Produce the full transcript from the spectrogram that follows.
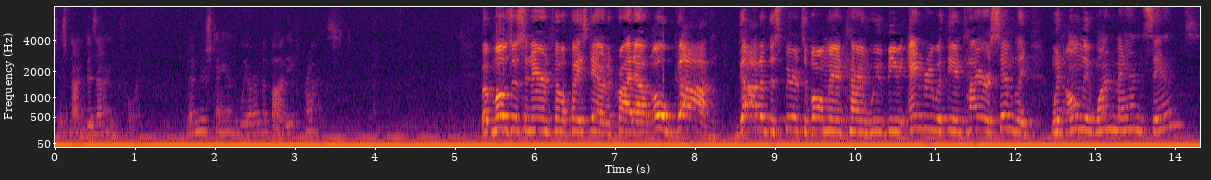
Just not designed for it. You understand? We are the body of Christ. But Moses and Aaron fell face down and cried out, Oh God, God of the spirits of all mankind, will you be angry with the entire assembly when only one man sins?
